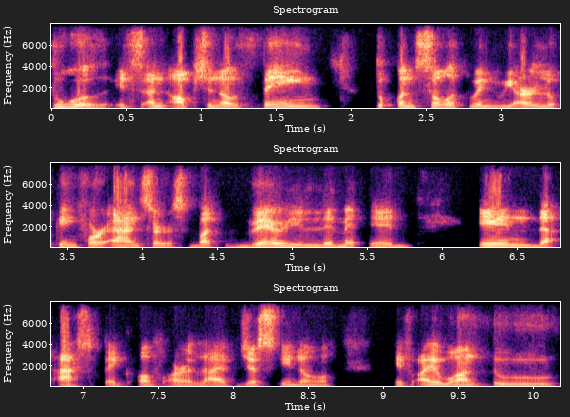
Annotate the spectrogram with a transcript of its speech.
tool. It's an optional thing to consult when we are looking for answers, but very limited in the aspect of our life. Just you know, if I want to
